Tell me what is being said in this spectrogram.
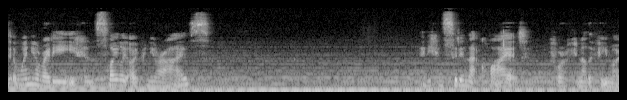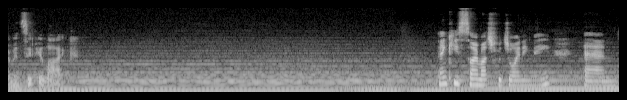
And when you're ready, you can slowly open your eyes and you can sit in that quiet for another few moments if you like. Thank you so much for joining me and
